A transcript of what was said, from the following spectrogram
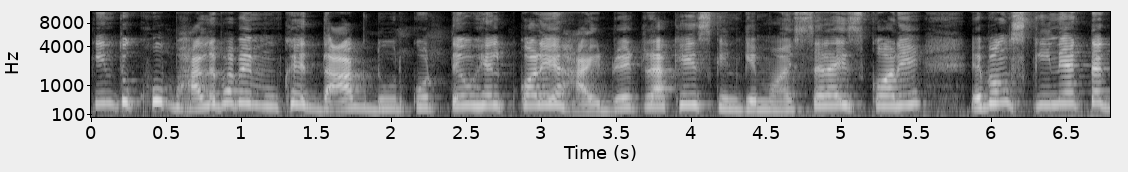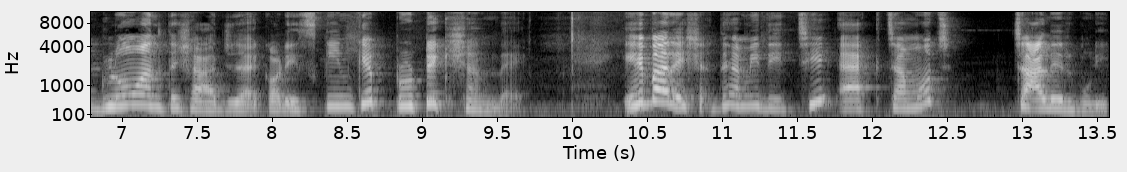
কিন্তু খুব ভালোভাবে মুখের দাগ দূর করতেও হেল্প করে হাইড্রেট রাখে, স্কিনকে ময়শ্চারাইজ করে এবং স্কিনে একটা গ্লো আনতে সাহায্য দেয়, করে, স্কিনকে প্রোটেকশন দেয়। এবার এর সাথে আমি দিচ্ছি এক চামচ চালের গুঁড়ি।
